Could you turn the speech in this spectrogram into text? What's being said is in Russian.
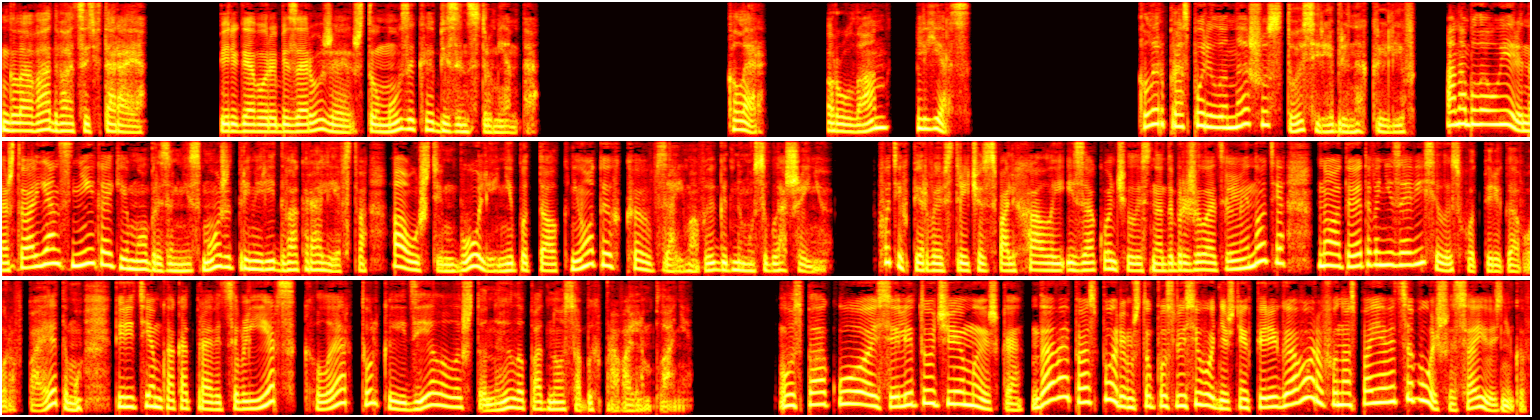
Глава 22. Переговоры без оружия, что музыка без инструмента. Клэр. Рулан Льерс. Клэр проспорила Нэшу 100 серебряных крыльев. Она была уверена, что Альянс никаким образом не сможет примирить два королевства, а уж тем более не подтолкнет их к взаимовыгодному соглашению. Хоть их первая встреча с Вальхаллой и закончилась на доброжелательной ноте, но от этого не зависел исход переговоров. Поэтому перед тем, как отправиться в Льерс, Клэр только и делала, что ныла под нос об их провальном плане. «Успокойся, летучая мышка. Давай поспорим, что после сегодняшних переговоров у нас появится больше союзников.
